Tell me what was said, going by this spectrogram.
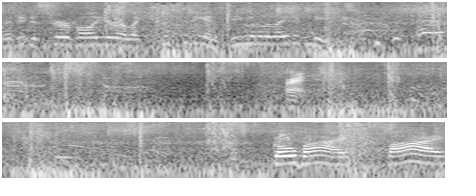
ready to serve all your electricity and demon-related needs. Alright. Go bye. Bye.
